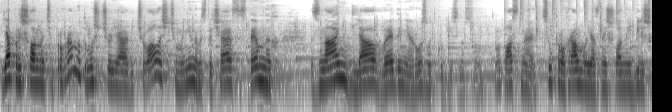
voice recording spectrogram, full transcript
Я прийшла на цю програму, тому що я відчувала, що мені не вистачає системних знань для ведення розвитку бізнесу. Ну, власне, цю програму я знайшла найбільш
